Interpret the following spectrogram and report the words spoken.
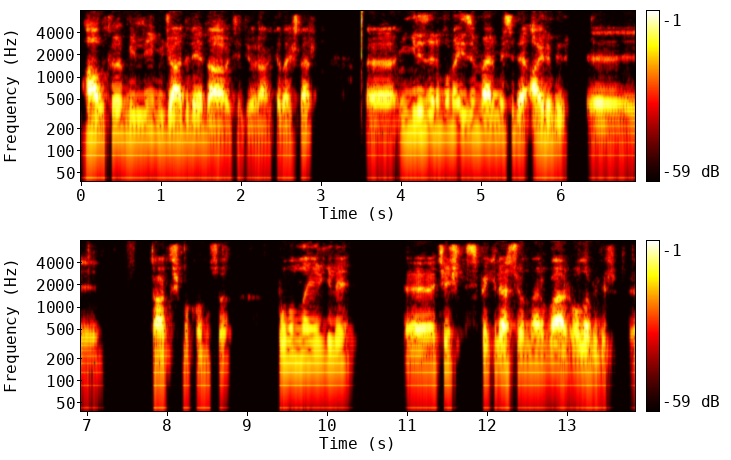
halkı milli mücadeleye davet ediyor arkadaşlar. E, İngilizlerin buna izin vermesi de ayrı bir e, tartışma konusu. Bununla ilgili e, çeşitli spekülasyonlar var, olabilir. E,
